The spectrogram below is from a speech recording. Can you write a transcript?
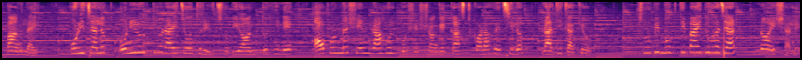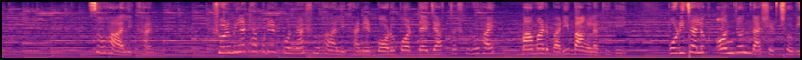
বাংলায়। পরিচালক অনিরুদ্ধ রায় চৌধুরীর ছবি অন্তহীনে অপর্ণা সেন, রাহুল বোসের সঙ্গে কাস্ট করা হয়েছিল রাধিকাকেও। ছবি মুক্তি পায় দু নয় সালে। সোহা আলী খান। শর্মিলা ঠাকুরের কন্যা সোহা আলী খানের বড় পর্দায় যাত্রা শুরু হয় মামার বাড়ি বাংলা থেকেই। পরিচালক অঞ্জন দাসের ছবি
